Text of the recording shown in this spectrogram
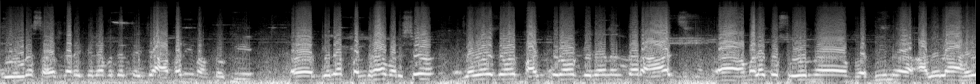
एवढं सहकार्य केल्याबद्दल त्यांचे आभारी मानतो की गेल्या पंधरा वर्ष जवळजवळ पाठपुरावा केल्यानंतर आज आम्हाला तो सुवर्ण दिन आलेला आहे.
